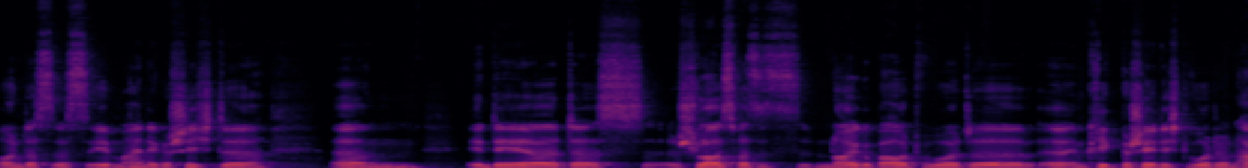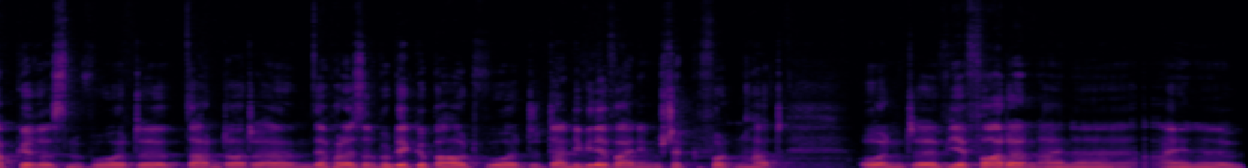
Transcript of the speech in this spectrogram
Und das ist eben eine Geschichte, ähm, in der das Schloss, was jetzt neu gebaut wurde, äh, im Krieg beschädigt wurde und abgerissen wurde, dann dort äh, der Palast der Republik gebaut wurde, dann die Wiedervereinigung stattgefunden hat und äh, wir fordern eine, eine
